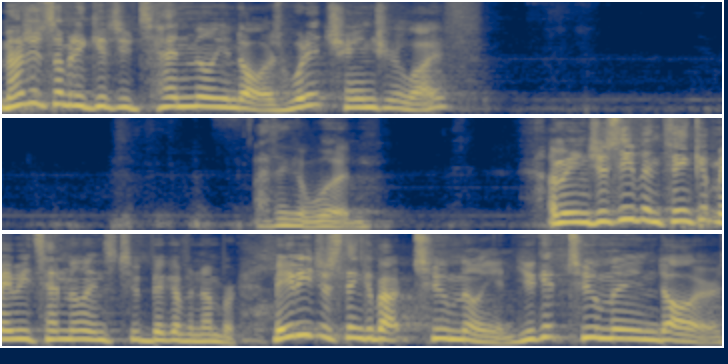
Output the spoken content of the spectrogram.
Imagine somebody gives you $10 million. Would it change your life? I think it would. I mean, just even think it maybe 10 million is too big of a number. Maybe just think about 2 million. You get $2 million.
